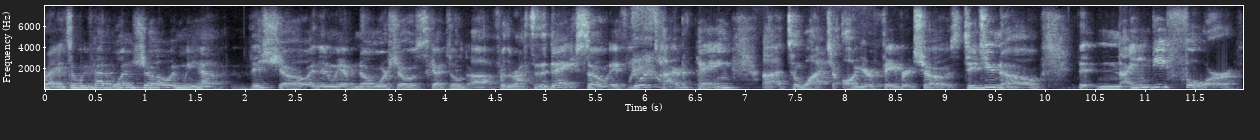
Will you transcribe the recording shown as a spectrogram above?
Right. So we've had one show and we have this show, and then we have no more shows scheduled uh, for the rest of the day. So if you're tired of paying uh, to watch all your favorite shows, did you know that 94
